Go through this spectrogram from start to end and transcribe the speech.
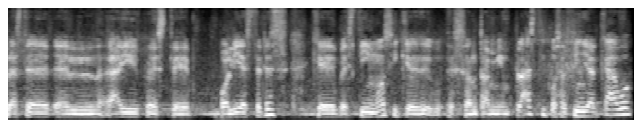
Las hay este poliésteres que vestimos y que son también plásticos al fin y al cabo.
